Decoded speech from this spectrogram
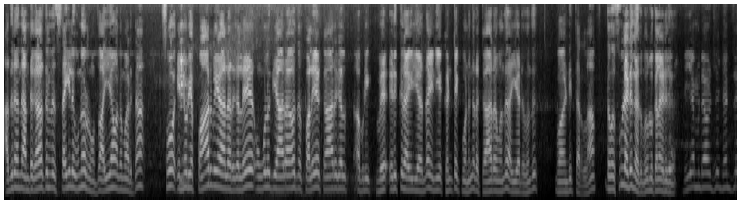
அதில் அந்த காலத்தில் இந்த ஸ்டைலை உணர்றோம். ஸோ ஐயா அந்த மாதிரி தான் ஸோ என்னுடைய பார்வையாளர்களே உங்களுக்கு யாராவது பழைய கார்கள் அப்படி எடுக்கிற ஐடியா இருந்தால் என்னைய கண்டெக்ட் பண்ணுங்க. இந்த காரை வந்து ஐயாட்ட வந்து வாண்டி தரலாம். இந்த ஃபுல்லாக எடுங்க. அது உள்ளுக்கெல்லாம் எடுங்க. பிஎம்டபிள்யூ பென்ஸு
